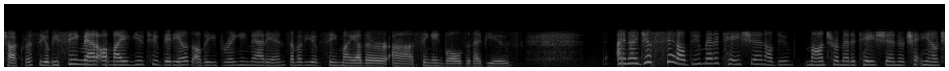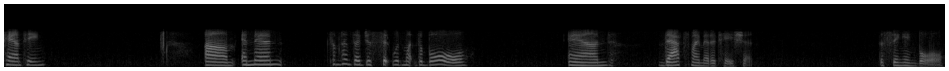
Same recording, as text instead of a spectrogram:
chakra. So you'll be seeing that on my YouTube videos. I'll be bringing that in. Some of you have seen my other uh, singing bowls that I've used. And I just sit. I'll do meditation. I'll do mantra meditation or ch- you know chanting. Um, and then sometimes I just sit with my, the bowl and that's my meditation the singing bowl.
